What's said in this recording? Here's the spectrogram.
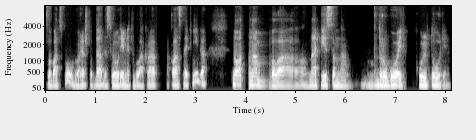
Слободского, говоря, что да, до своего времени это была классная книга, но она была написана в другой культуре.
